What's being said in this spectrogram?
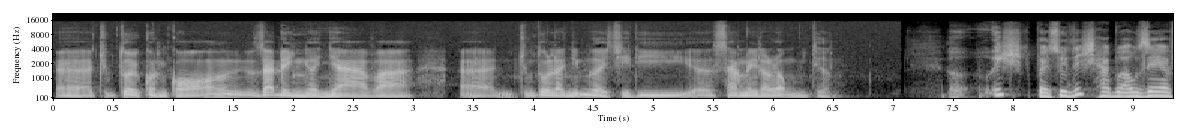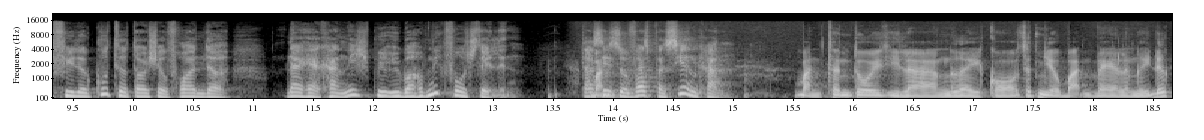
Ờ, chúng tôi còn có gia đình ở nhà và ờ, chúng tôi là những người chỉ đi ờ, sang đây lao động bình thường. Ich persönlich habe auch sehr viele gute deutsche Freunde, daher kann ich mir überhaupt nicht vorstellen, dass es so was passieren kann. Bản thân tôi thì là người có rất nhiều bạn bè là người Đức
